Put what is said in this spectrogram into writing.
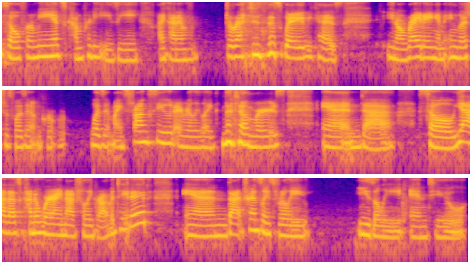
so for me, it's come pretty easy. I kind of directed this way because, you know, writing and English just wasn't wasn't my strong suit. I really like the numbers, and uh, so yeah, that's kind of where I naturally gravitated, and that translates really easily into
